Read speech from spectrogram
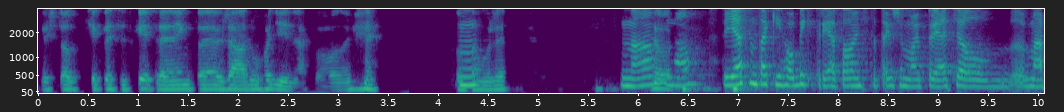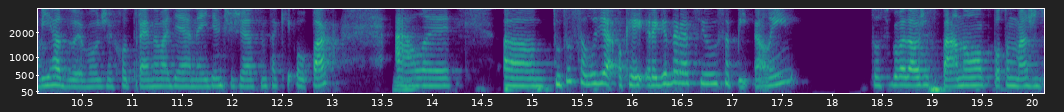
když to cyklistický trénink, to je v řádu hodin, jako, takže to hmm. samozřejmě No, no. Ja som taký hobby triatlonista, takže môj priateľ e, ma vyhadzuje von, že chod trénovať a ja nejdem, čiže ja som taký opak. Mm. Ale um, tuto sa ľudia, ok, regeneráciu sa pýtali, to si povedal, že spánok, potom máš,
